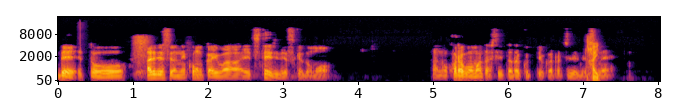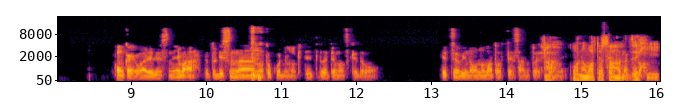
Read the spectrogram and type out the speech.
で、えっと、あれですよね、今回は、えーステージですけども、あの、コラボをまたしていただくっていう形でですね、今回はあれですね、今、あちょっとリスナーのところにも来ていただいてますけども、月曜日のオノマトペさんと一緒あに。、オノマトさん、ぜひ、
